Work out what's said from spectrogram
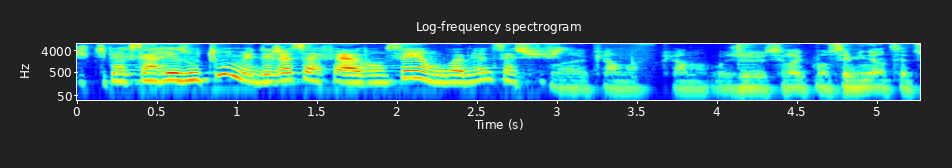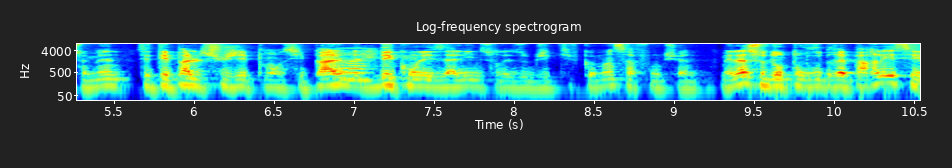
je dis pas que ça résout tout, mais déjà, ça fait avancer et on voit bien que ça suffit. Ouais, clairement, clairement. C'est vrai que mon séminaire de cette semaine, c'était pas le sujet principal, Ouais. mais dès qu'on les aligne sur des objectifs communs, ça fonctionne. Mais là, ce dont on voudrait parler, c'est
